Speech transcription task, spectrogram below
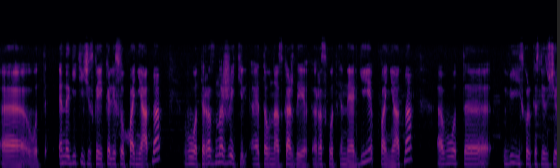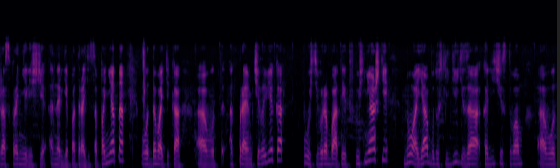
э, вот энергетическое колесо понятно. Вот, размножитель, это у нас каждый расход энергии, понятно. А вот, э, увидеть, сколько в следующий раз в хранилище энергия потратится, понятно. Вот, давайте-ка э, вот, отправим человека, пусть вырабатывает вкусняшки, ну, а я буду следить за количеством, э, вот,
